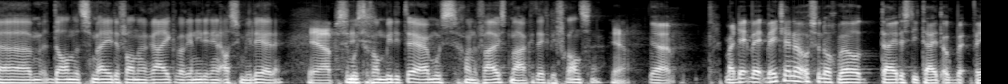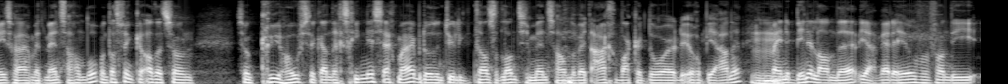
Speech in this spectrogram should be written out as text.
um, dan het smeden van een rijk waarin iedereen assimileerde. Ja, precies. Ze moesten gewoon militair, moesten ze gewoon een vuist maken tegen die Fransen. Ja. ja. Maar de, weet jij nou of ze nog wel tijdens die tijd ook bezig waren met mensenhandel? Want dat vind ik altijd zo'n zo'n cru hoofdstuk aan de geschiedenis, zeg maar. Ik bedoel, natuurlijk, de transatlantische mensenhandel werd aangewakkerd door de Europeanen. Mhm. Maar in de binnenlanden ja, werden heel veel van die,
